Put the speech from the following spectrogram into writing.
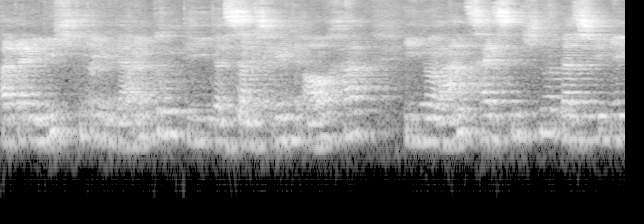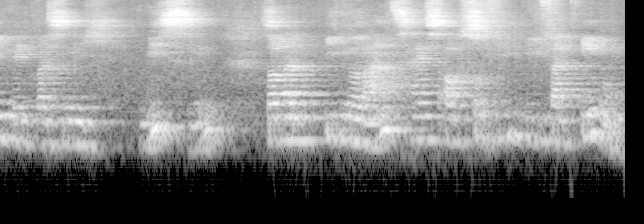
hat eine wichtige Bedeutung, die das Sanskrit auch hat. Ignoranz heißt nicht nur, dass wir irgendetwas nicht wissen, sondern Ignoranz heißt auch so viel wie Verengung.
